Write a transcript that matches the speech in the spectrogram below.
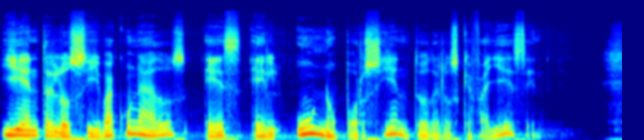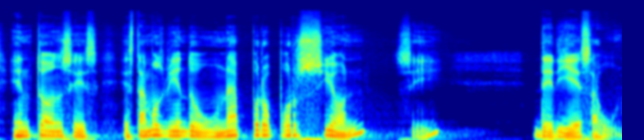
Y entre los sí vacunados es el 1% de los que fallecen. Entonces, estamos viendo una proporción, ¿sí? De 10 a 1,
